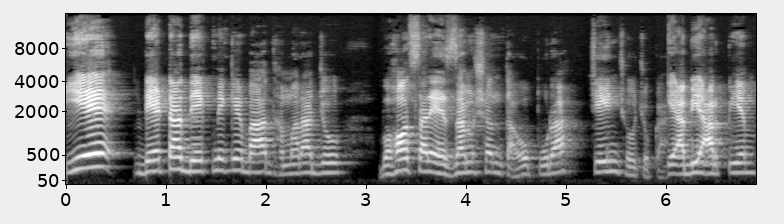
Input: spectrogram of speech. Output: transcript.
ये डेटा देखने के बाद हमारा जो बहुत सारे एजम्पन था, वो पूरा चेंज हो चुका है कि अभी आरपीएम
